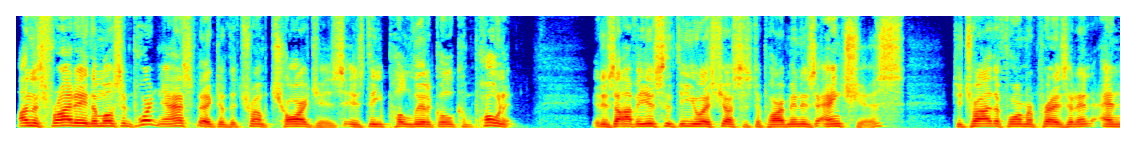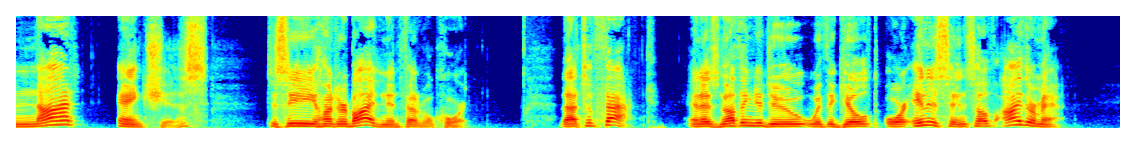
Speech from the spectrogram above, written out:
on this Friday, the most important aspect of the Trump charges is the political component. It is obvious that the U.S. Justice Department is anxious to try the former president and not anxious to see Hunter Biden in federal court. That's a fact and has nothing to do with the guilt or innocence of either man.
